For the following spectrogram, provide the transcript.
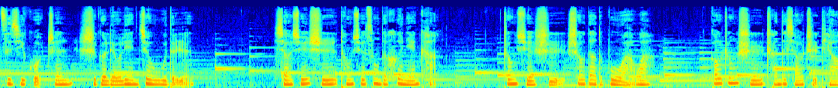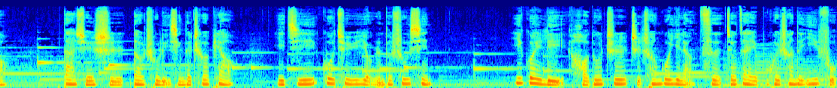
自己果真是个留恋旧物的人。小学时同学送的贺年卡，中学时收到的布娃娃，高中时传的小纸条，大学时到处旅行的车票，以及过去与友人的书信。衣柜里好多只只穿过一两次就再也不会穿的衣服。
